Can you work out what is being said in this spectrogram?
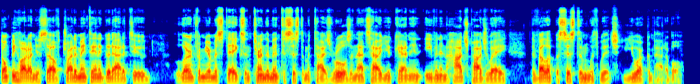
don't be hard on yourself. Try to maintain a good attitude. Learn from your mistakes and turn them into systematized rules. And that's how you can, in, even in a hodgepodge way, develop a system with which you are compatible.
